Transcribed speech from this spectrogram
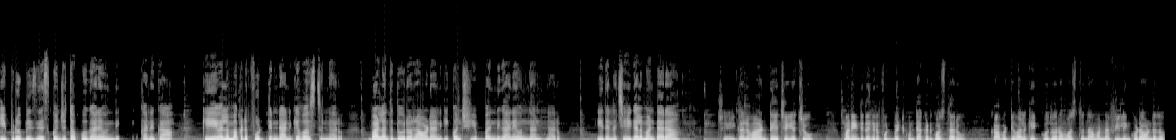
ఇప్పుడు బిజినెస్ కొంచెం తక్కువగానే ఉంది. కనుక కేవలం అక్కడ ఫుడ్ తినడానికే వస్తున్నారు. వాళ్ళంత దూరం రావడానికి కొంచెం ఇబ్బందిగానే ఉందంటున్నారు. ఏదన్నా చేయగలమంటారా? చేయగలవా అంటే చెయ్యొచ్చు మన ఇంటి దగ్గర ఫుడ్ పెట్టుకుంటే అక్కడికి వస్తారు. కాబట్టి వాళ్ళకి ఎక్కువ దూరం వస్తున్నామన్న ఫీలింగ్ కూడా ఉండదు.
